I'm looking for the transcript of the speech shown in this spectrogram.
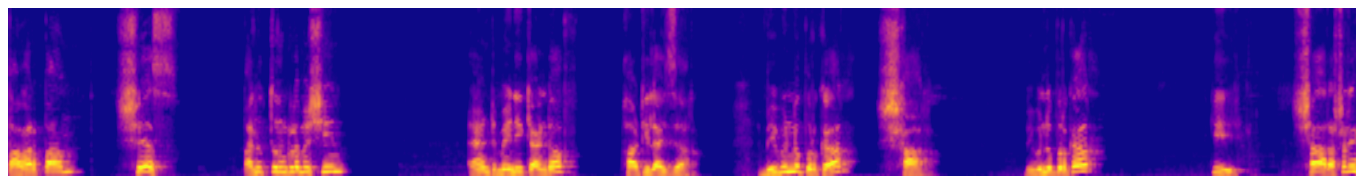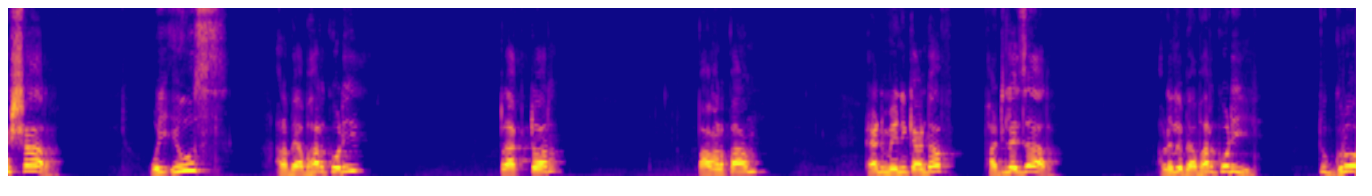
পাওয়ার পাম্প সেচ পানি উত্তোলন করা machine and many kind of fertiliser বিভিন্ন প্রকার সার। বিভিন্ন প্রকার কি? সার, রাসায়নিক সার। উই ইউজ আমরা ব্যবহার করি tractor power pump and many kind of fertiliser আমরা এগুলো ব্যবহার করি টু গ্রো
